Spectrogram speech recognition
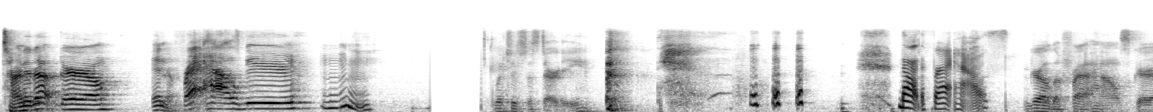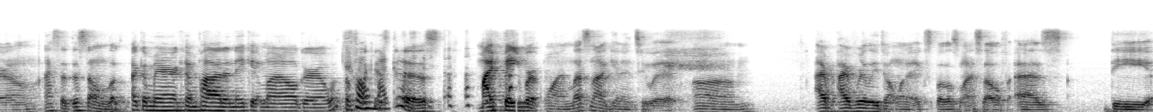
turn it up, girl, in the frat house, girl, Mm. which is just dirty. Not the frat house. Girl, the frat house, girl. I said, this don't look like American Pie to Naked Mile, girl. What the Oh fuck is God. this? My favorite one. Let's not get into it. Um, I, I really don't want to expose myself as the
